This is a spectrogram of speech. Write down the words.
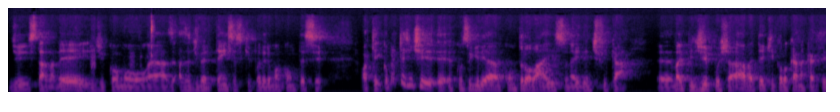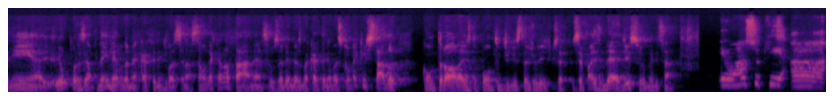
de estar na lei e de como é, as, as, advertências que poderiam acontecer. Ok, como é que a gente é, conseguiria controlar isso, né? Identificar? É, vai pedir, puxa, ah, vai ter que colocar na carteirinha. Eu, por exemplo, nem lembro da minha carteirinha de vacinação, onde é que ela está, né? Você usaria a mesma carteirinha, mas como é que o Estado controla isso do ponto de vista jurídico? Você, faz ideia disso, Melissa? Eu acho que a,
